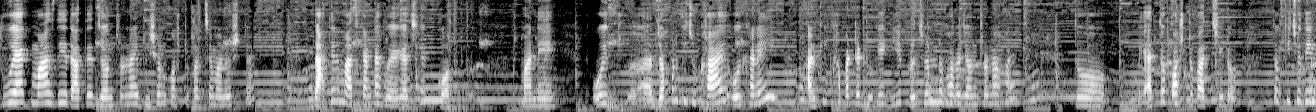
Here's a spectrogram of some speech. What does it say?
দু এক মাস দিয়ে দাঁতের যন্ত্রণায় ভীষণ কষ্ট পাচ্ছে মানুষটা। দাঁতের মাঝখানটা হয়ে গেছে গর্ত। মানে ওই যখন কিছু খায় ওইখানেই আর কি খাবারটা ঢুকে গিয়ে প্রচণ্ডভাবে যন্ত্রণা হয়। তো এত কষ্ট পাচ্ছিল। তো কিছুদিন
